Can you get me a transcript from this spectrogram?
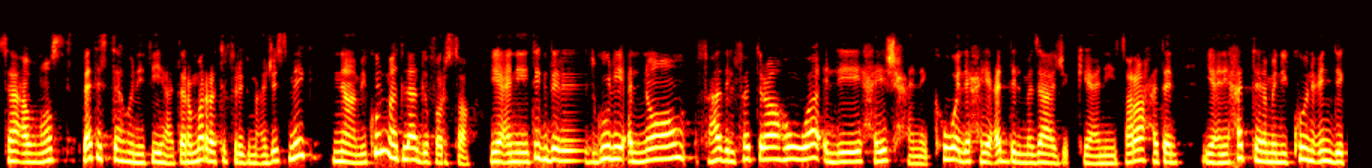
ساعة ونص لا تستهوني فيها. ترى مرة تفرق مع جسمك نامي. كل ما تلاقي فرصة. يعني تقدر تقولي النوم في هذه الفترة هو اللي حيشحنك هو اللي حيعدل مزاجك. يعني صراحة يعني حتى لما يكون عندك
